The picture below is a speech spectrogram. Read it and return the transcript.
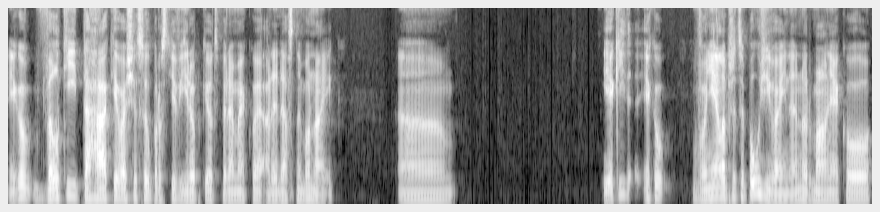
jako velký taháky vaše jsou prostě výrobky od firm jako je Adidas nebo Nike. Uh, jaký, jako, oni ale přece používají, ne? Normálně jako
